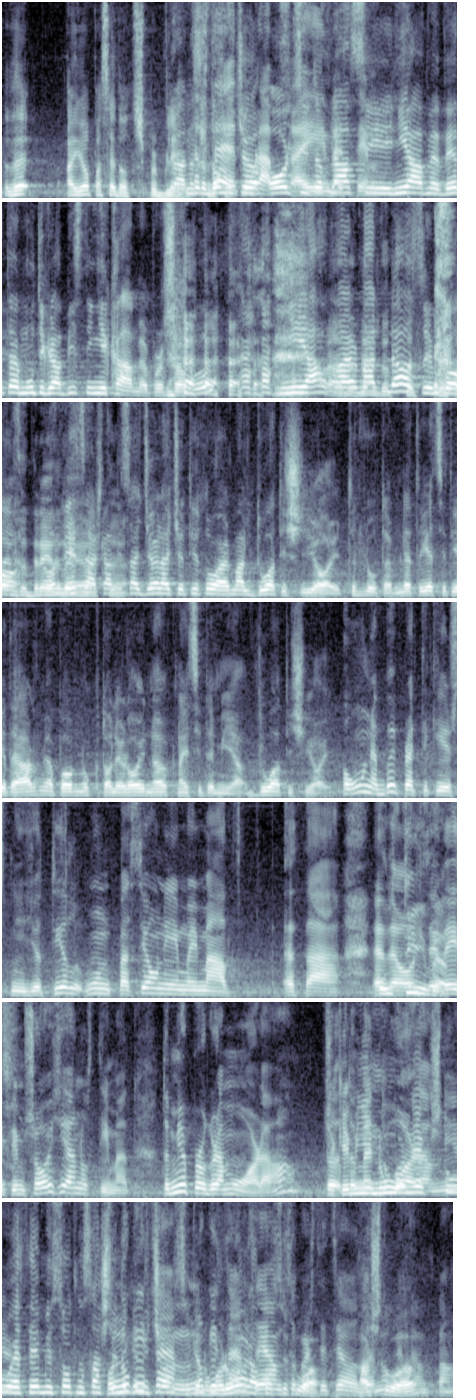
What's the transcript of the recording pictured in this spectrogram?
dhe ajo pastaj do të shpërblejë. Pra nëse doni që Orsi të flasë si një javë me vete, mund t'i grabisni një kamerë për shembull. Një javë pa Ermal flasim po. Olesa ka disa gjëra që ti thua Ermal dua t'i shijoj. Të lutem, le të jetë si të jetë e ardhmja, po nuk toleroj në kënaqësitë. E mia, dua t'i shijoj. Po unë e bëj praktikisht një gjë të tillë, unë pasioni im më i madh, e tha edhe Orsi dhe i tim shoqi, janë udhëtimet. Të mirëprogramuara, të menduara mirë. Që kemi një numër ne kështu e themi sot në sa shtete kemi qenë, si ke numëruar apo si thua? Ashtu ë?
